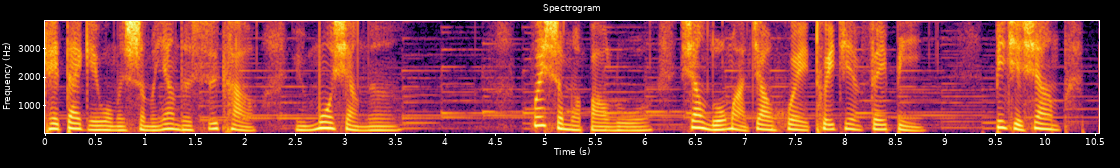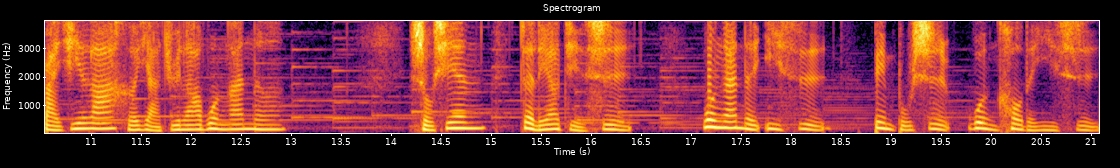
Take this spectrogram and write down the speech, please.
可以带给我们什么样的思考与默想呢？为什么保罗向罗马教会推荐菲比，并且向百基拉和雅居拉问安呢？首先，这里要解释，问安的意思并不是问候的意思，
